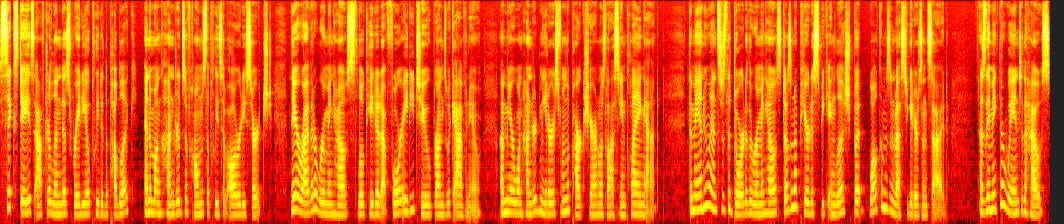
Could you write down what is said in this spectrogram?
Six days after Linda's radio pleaded the public, and among hundreds of homes the police have already searched, they arrive at a rooming house located at 482 Brunswick Avenue, a mere 100 meters from the park Sharin was last seen playing at. The man who answers the door to the rooming house doesn't appear to speak English, but welcomes investigators inside. As they make their way into the house,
